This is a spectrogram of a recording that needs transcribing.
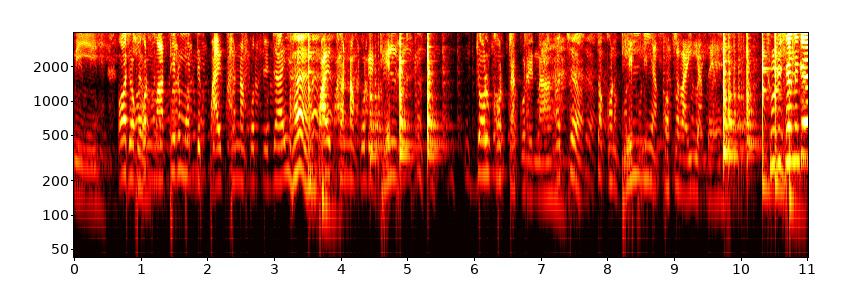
মেয়ে আচ্ছা। যখন মাঠের মধ্যে পায়খানা করতে যাই হ্যাঁ। পায়খানা করে ঢেল জল খরচা করে না আচ্ছা। তখন ঢেল নিয়ে কচরাইয়া দেয়। শুনিছেন গে?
